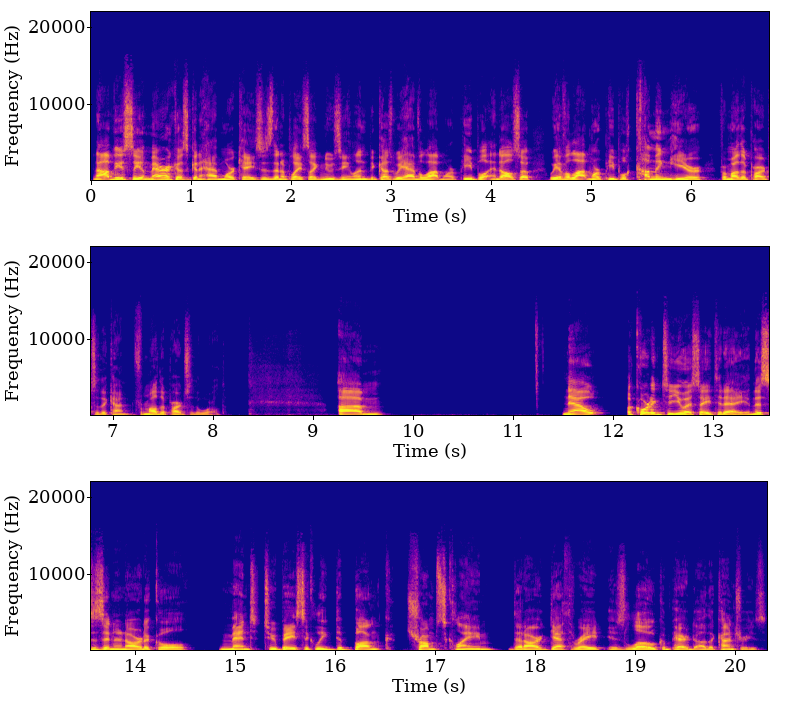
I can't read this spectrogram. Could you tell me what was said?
And obviously, America is going to have more cases than a place like New Zealand because we have a lot more people, and also we have a lot more people coming here from other parts of the from other parts of the world. Um, now, according to USA Today, and this is in an article meant to basically debunk Trump's claim that our death rate is low compared to other countries,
